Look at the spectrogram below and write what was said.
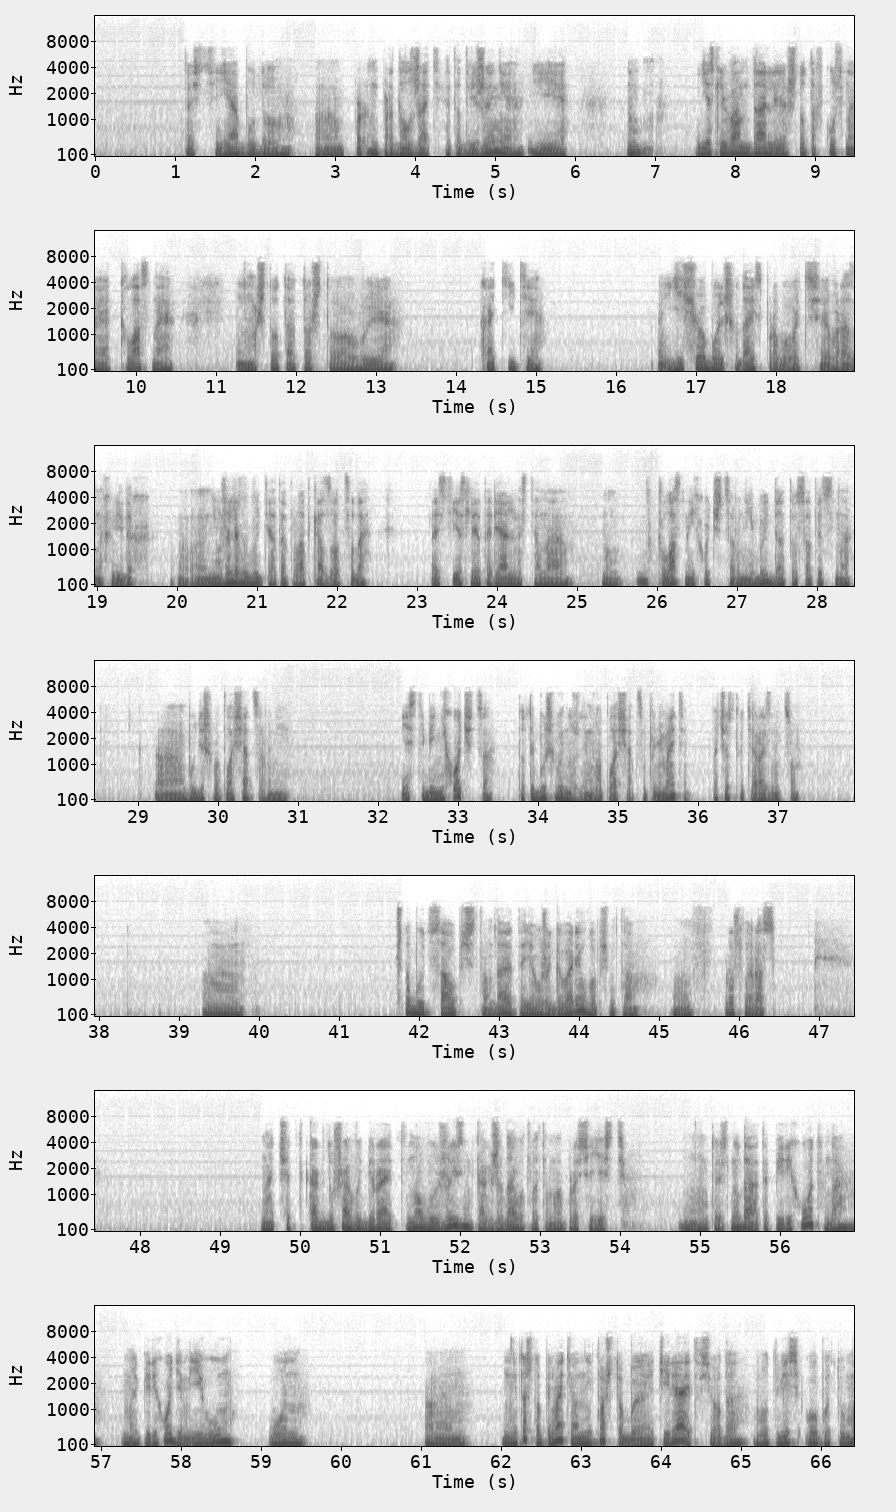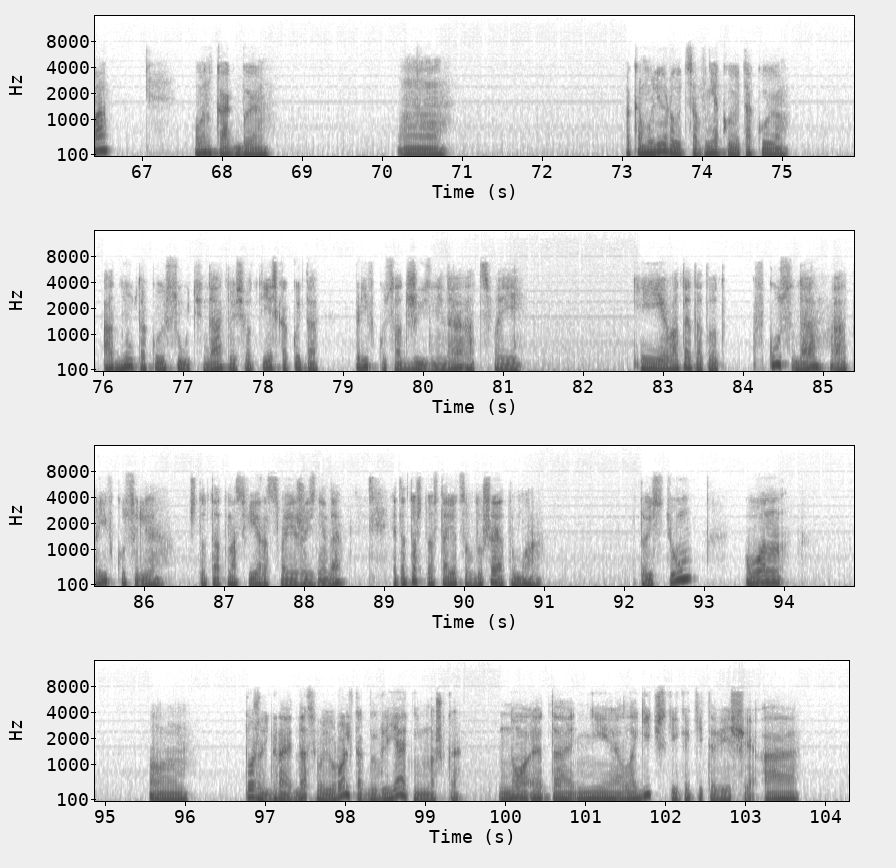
То есть я буду э, продолжать это движение. И, ну, если вам дали что-то вкусное, классное, что-то, то, что вы хотите еще больше, да, испробовать в разных видах, э, неужели вы будете от этого отказываться, да? То есть, если эта реальность, она ну, классная и хочется в ней быть, да, то, соответственно, э, будешь воплощаться в ней. Если тебе не хочется, то ты будешь вынужден воплощаться, понимаете? Почувствуйте разницу. Э, что будет с сообществом, да, это я уже говорил, в общем-то, в прошлый раз. Значит, как душа выбирает новую жизнь, также, да, вот в этом вопросе есть. То есть, ну да, это переход, да, мы переходим, и ум, он эм, не то, что, понимаете, он не то, чтобы теряет все, да, вот весь опыт ума, он как бы э, аккумулируется в некую такую одну такую суть, да, то есть вот есть какой-то привкус от жизни, да, от своей. И вот этот вот вкус, да, а привкус или что-то атмосфера своей жизни, да, это то, что остается в душе от ума. То есть ум, он э, тоже играет, да, свою роль, как бы влияет немножко, но это не логические какие-то вещи, а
